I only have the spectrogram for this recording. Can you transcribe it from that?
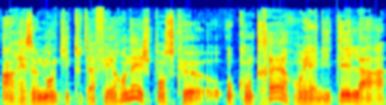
un raisonnement qui est tout à fait erroné. Je pense que au contraire, en réalité, la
